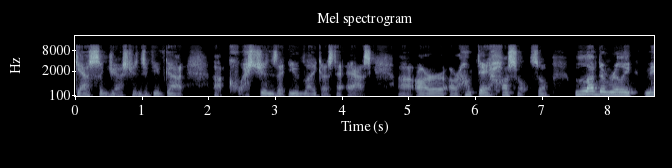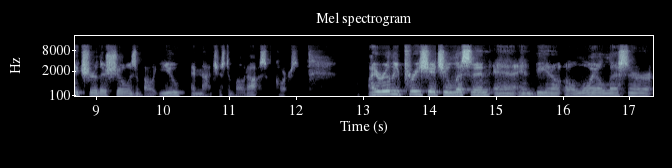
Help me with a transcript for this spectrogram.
guest suggestions, if you've got uh, questions that you'd like us to ask, uh, our our Hump Day Hustle. So love to really make sure this show is about you and not just about us, of course. I really appreciate you listening and, and being a, a, loyal listener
